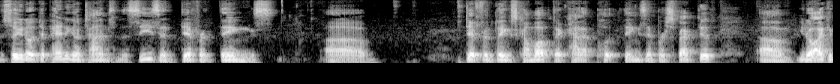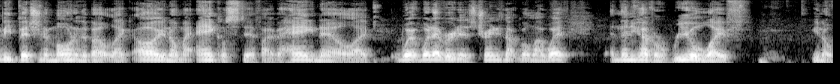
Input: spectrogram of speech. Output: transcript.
so you know depending on times in the season different things um, different things come up that kind of put things in perspective. Um, you know i can be bitching and moaning about like oh you know my ankle stiff i have a hangnail i wh- whatever it is training's not going my way. And then you have a real life you know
